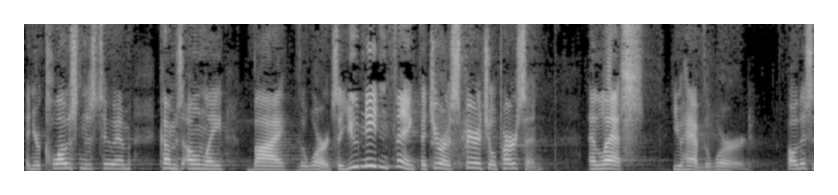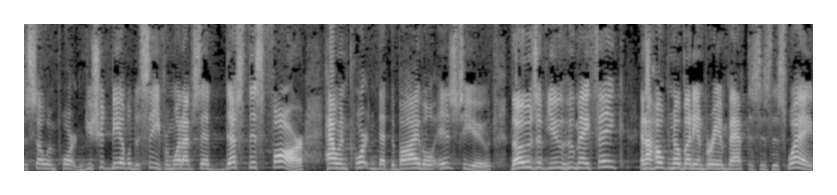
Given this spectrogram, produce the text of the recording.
and your closeness to Him comes only by the Word. So you needn't think that you're a spiritual person unless you have the Word. Oh, this is so important. You should be able to see from what I've said just this far how important that the Bible is to you. Those of you who may think, and I hope nobody in Berean Baptist is this way,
